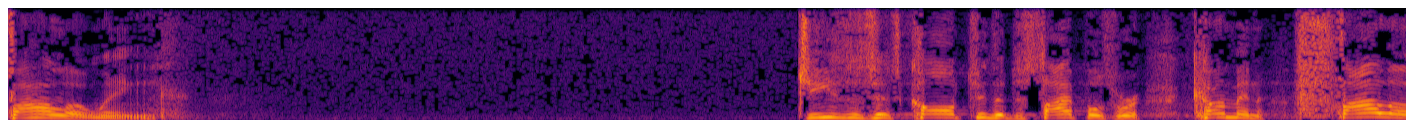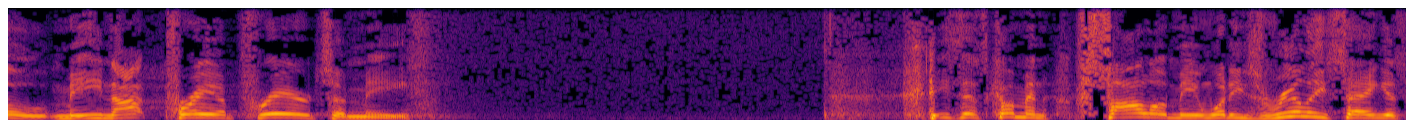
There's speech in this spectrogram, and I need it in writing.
following. Jesus' call to the disciples were come and follow me, not pray a prayer to me. He says, Come and follow me. And what he's really saying is,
